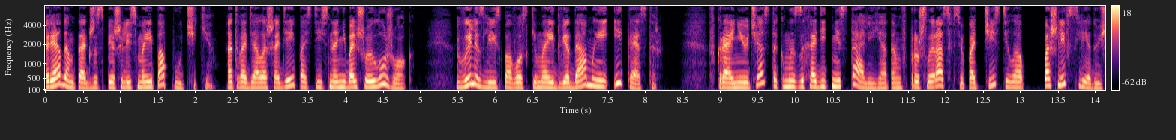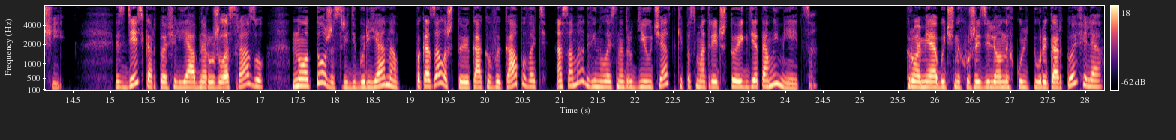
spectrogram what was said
Рядом также спешились мои попутчики, отводя лошадей пастись на небольшой лужок. Вылезли из повозки мои две дамы и Кестер. В крайний участок мы заходить не стали, я там в прошлый раз все подчистила, пошли в следующий. Здесь картофель я обнаружила сразу, но тоже среди бурьяна показала, что и как выкапывать, а сама двинулась на другие участки посмотреть, что и где там имеется. Кроме обычных уже зеленых культур и картофеля,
